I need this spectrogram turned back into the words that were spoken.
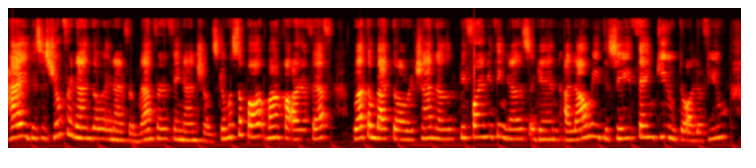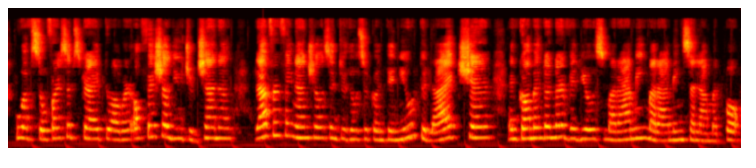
Hi, this is Jung Fernando and I'm from Ramper Financials. Kamusta po mga ka-RFF? Welcome back to our channel. Before anything else, again, allow me to say thank you to all of you who have so far subscribed to our official YouTube channel, Ramper Financials, and to those who continue to like, share, and comment on our videos. Maraming maraming salamat po.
